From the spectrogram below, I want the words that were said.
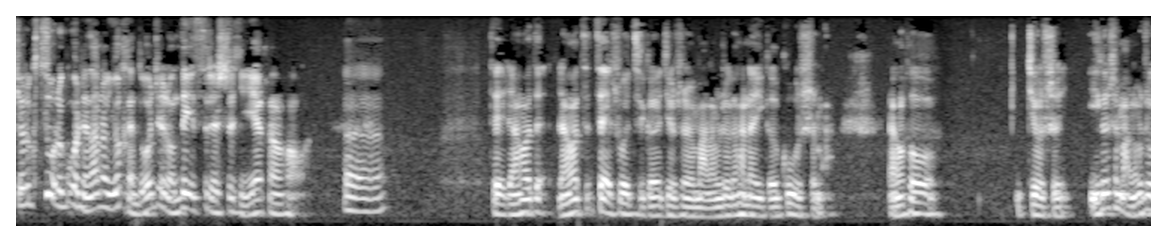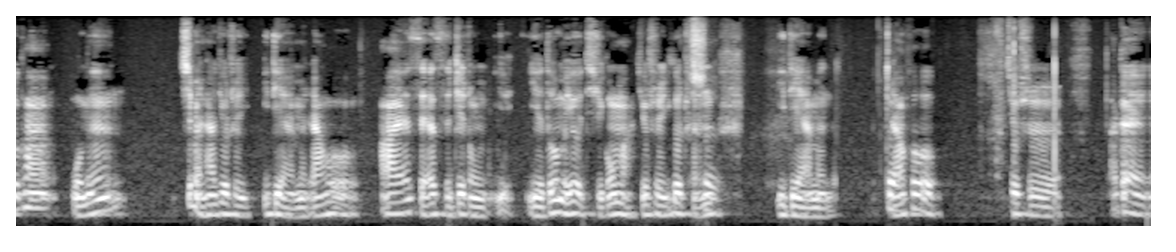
就是做的过程当中有很多这种类似的事情也很好玩。嗯对，然后再然后再再说几个就是马龙周刊的一个故事嘛，然后就是一个是马龙周刊，我们基本上就是 EDM，然后 RSS 这种也也都没有提供嘛，就是一个纯 EDM 的，然后就是大概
